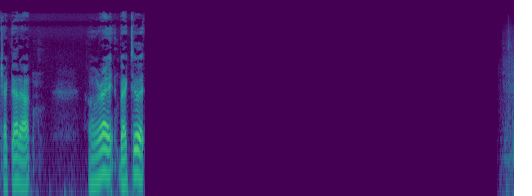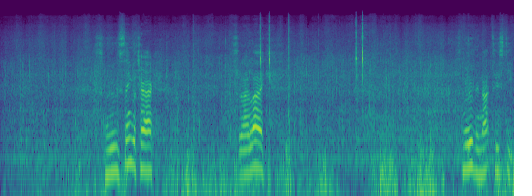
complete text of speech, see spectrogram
Check that out. All right, back to it. Smooth single track. That's what I like. Smooth and not too steep.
